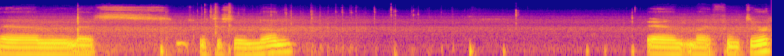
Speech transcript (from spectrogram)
And let's this to none. And my footer.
